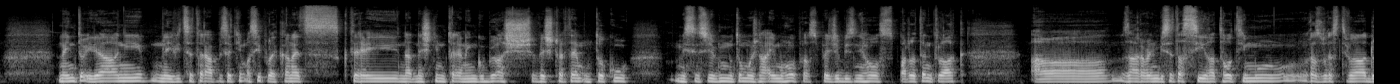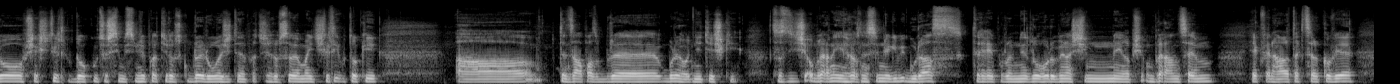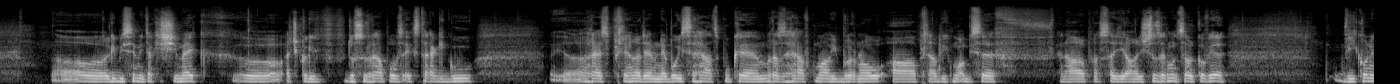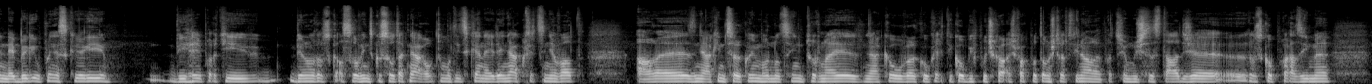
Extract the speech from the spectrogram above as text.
Není to ideální, nejvíce trápí zatím asi Plekanec, který na dnešním tréninku byl až ve čtvrtém útoku. Myslím si, že by mu to možná i mohlo prospět, že by z něho spadl ten tlak a zároveň by se ta síla toho týmu rozvrstvila do všech čtyř útoků, což si myslím, že proti Rusku bude důležité, protože Rusové mají čtyři útoky a ten zápas bude, bude hodně těžký. Co se týče obrany, hrozně se mě líbí Gudas, který je podle mě dlouhodobě naším nejlepším obráncem, jak v NHL, tak celkově. Líbí se mi taky Šimek, ačkoliv dosud hrál pouze extra gigu, hraje s přehledem, nebojí se hrát s pukem, rozhrávku má výbornou a přál bych mu, aby se v NHL prosadil. Ale když to zhrnu celkově, výkony nebyly úplně skvělý, výhry proti Bělorusku a Slovinsku jsou tak nějak automatické, nejde nějak přeceňovat, ale s nějakým celkovým hodnocením turnaje, s nějakou velkou kritikou bych počkal až pak po tom čtvrtfinále, protože může se stát, že Rusko porazíme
